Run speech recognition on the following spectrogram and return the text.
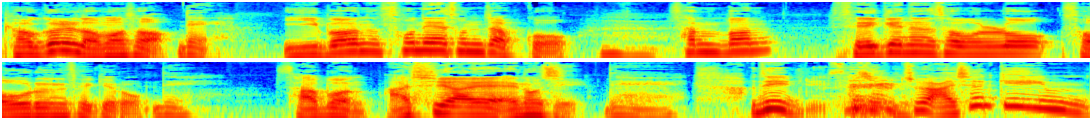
벽을 넘어서 네. 2번 손에 손잡고 음. 3번 세계는 서울로 서울은 세계로 네. 4번 아시아의 에너지. 네. 근데 사실 저 아시안 게임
